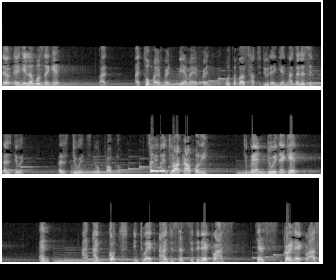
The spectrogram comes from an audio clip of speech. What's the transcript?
the uh, A levels again. But I told my friend, me and my friend, both of us had to do it again. I said, listen, let's do it. Let's do it. No problem. So we went to Accra to go and do it again. And I, I got into a, I had to sit, sit in a class, just join a class.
